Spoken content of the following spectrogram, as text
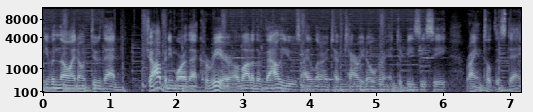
Even though I don't do that job anymore, that career, a lot of the values I learned have carried over into BCC right until this day.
